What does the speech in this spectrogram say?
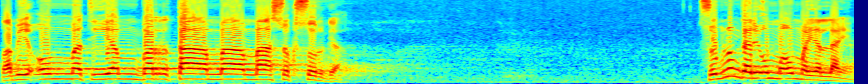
tapi umat yang pertama masuk surga. Sebelum dari umat-umat yang lain.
